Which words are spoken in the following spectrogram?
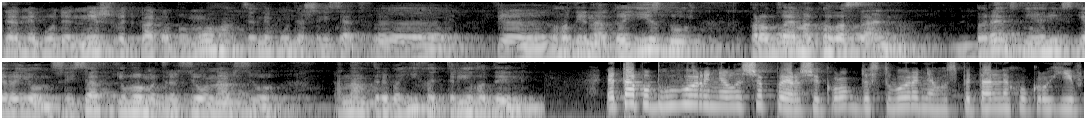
це не буде ні швидка допомога, це не буде 60 е, е, година доїзду. Проблема колосальна. Беремо Снігирівський район, 60 кілометрів всього-навсього, а нам треба їхати 3 години. Етап обговорення лише перший крок до створення госпітальних округів.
